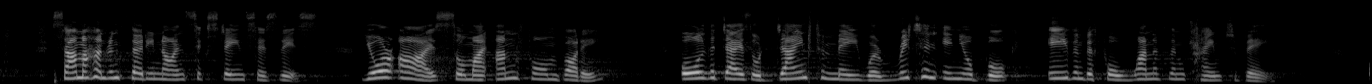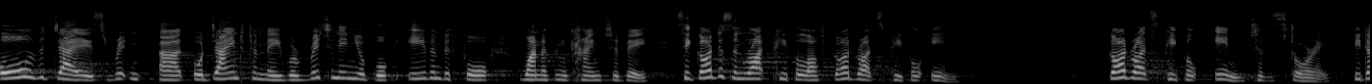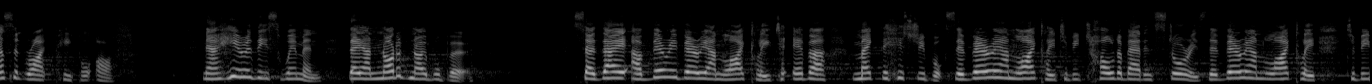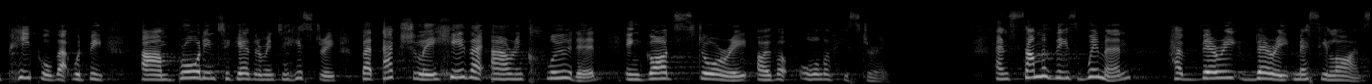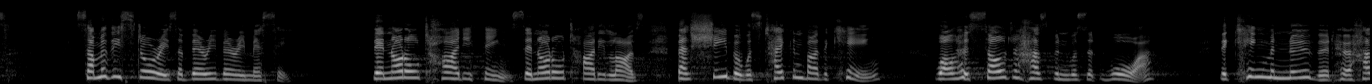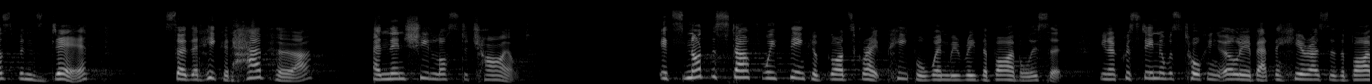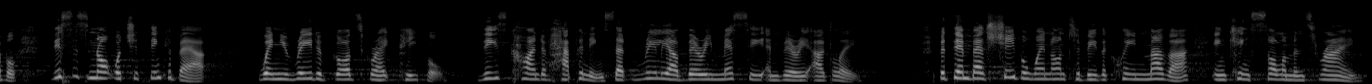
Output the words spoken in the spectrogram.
Psalm 139 16 says this Your eyes saw my unformed body. All the days ordained for me were written in your book, even before one of them came to be. All the days written, uh, ordained for me were written in your book, even before one of them came to be. See, God doesn't write people off, God writes people in. God writes people into the story. He doesn't write people off. Now, here are these women. They are not of noble birth. So they are very, very unlikely to ever make the history books. They're very unlikely to be told about in stories. They're very unlikely to be people that would be um, brought in together into history. But actually, here they are included in God's story over all of history. And some of these women have very, very messy lives. Some of these stories are very, very messy. They're not all tidy things, they're not all tidy lives. Bathsheba was taken by the king while her soldier husband was at war. The king maneuvered her husband's death so that he could have her, and then she lost a child. It's not the stuff we think of God's great people when we read the Bible, is it? You know, Christina was talking earlier about the heroes of the Bible. This is not what you think about when you read of God's great people. These kind of happenings that really are very messy and very ugly. But then Bathsheba went on to be the queen mother in King Solomon's reign.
